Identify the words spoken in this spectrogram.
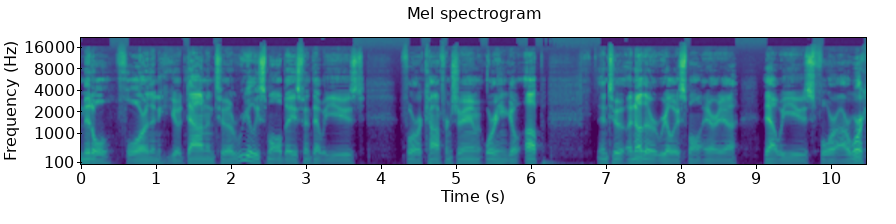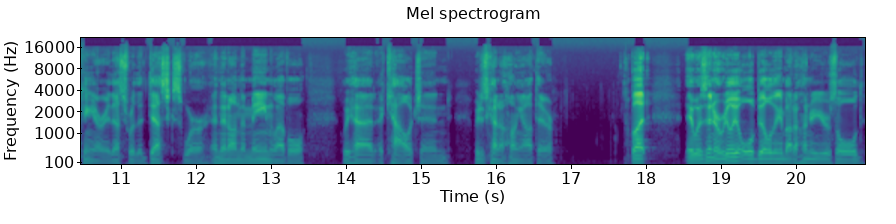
middle floor, and then you could go down into a really small basement that we used for a conference room, or you can go up into another really small area that we use for our working area. That's where the desks were, and then on the main level, we had a couch, and we just kind of hung out there. But it was in a really old building, about 100 years old,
